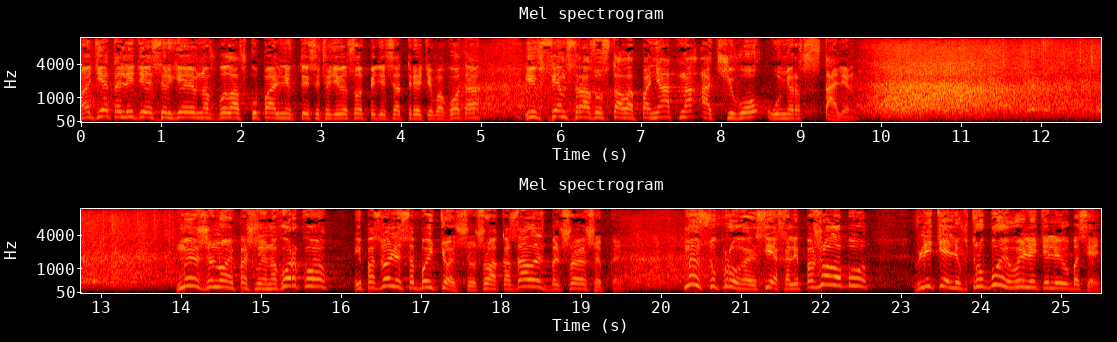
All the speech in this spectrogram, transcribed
Одета Лидия Сергеевна была в купальник 1953 года, и всем сразу стало понятно, от чего умер Сталин. Мы с женой пошли на горку и позвали с собой тещу, что оказалось большой ошибкой. Мы с супругой съехали по желобу, влетели в трубу и вылетели в бассейн.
